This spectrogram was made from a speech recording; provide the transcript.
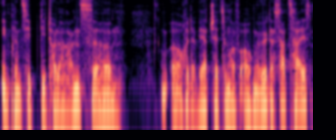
im Prinzip die Toleranz, äh, auch der Wertschätzung auf Augenhöhe. Der Satz heißt,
